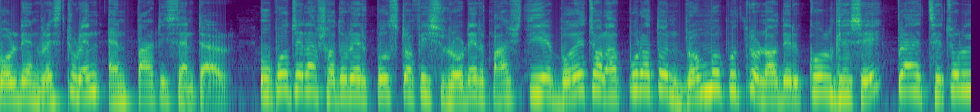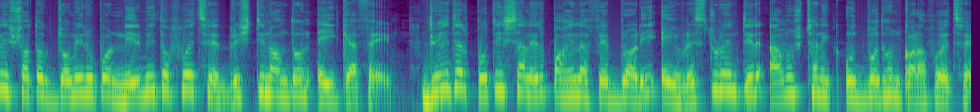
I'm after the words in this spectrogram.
golden restaurant and party centre. উপজেলা সদরের পোস্ট অফিস রোডের পাশ দিয়ে বয়ে চলা পুরাতন ব্রহ্মপুত্র নদের কুল ঘেঁষে প্রায় ছেচল্লিশ শতক জমির উপর নির্মিত হয়েছে দৃষ্টিনন্দন এই ক্যাফে। দুই হাজার পঁচিশ সালের পহেলা ফেব্রুয়ারি এই রেস্টুরেন্টটির আনুষ্ঠানিক উদ্বোধন করা হয়েছে।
